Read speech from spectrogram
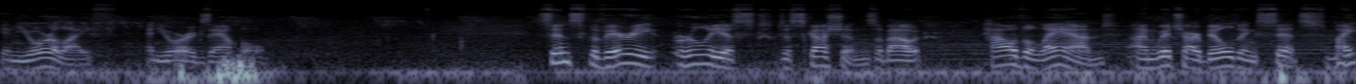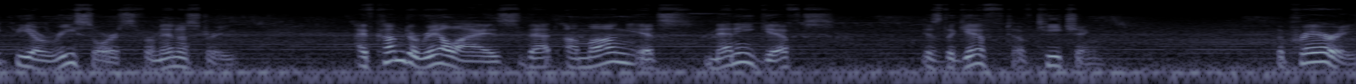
in your life and your example. Since the very earliest discussions about how the land on which our building sits might be a resource for ministry, I've come to realize that among its many gifts is the gift of teaching. The prairie,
